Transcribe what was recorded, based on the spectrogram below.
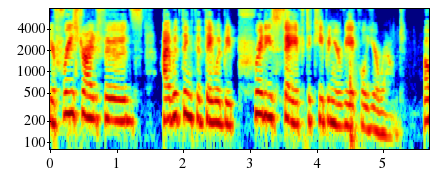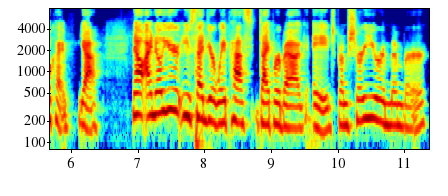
your freeze dried foods, I would think that they would be pretty safe to keep in your vehicle year round. Okay. Yeah. Now I know you you said you're way past diaper bag age, but I'm sure you remember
